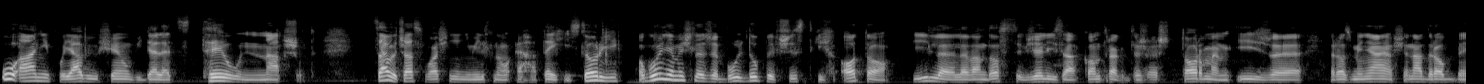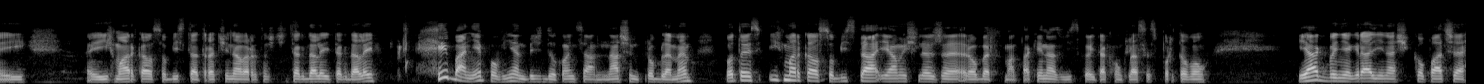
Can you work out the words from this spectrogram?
u Ani pojawił się widelec tył naprzód. Cały czas właśnie nie milknął echa tej historii. Ogólnie myślę, że ból dupy wszystkich o to, ile Lewandowscy wzięli za kontrakt ze Sztormem i że rozmieniają się na drobne i ich marka osobista traci na wartości i tak dalej, i tak chyba nie powinien być do końca naszym problemem, bo to jest ich marka osobista. Ja myślę, że Robert ma takie nazwisko i taką klasę sportową, jakby nie grali nasi kopacze,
